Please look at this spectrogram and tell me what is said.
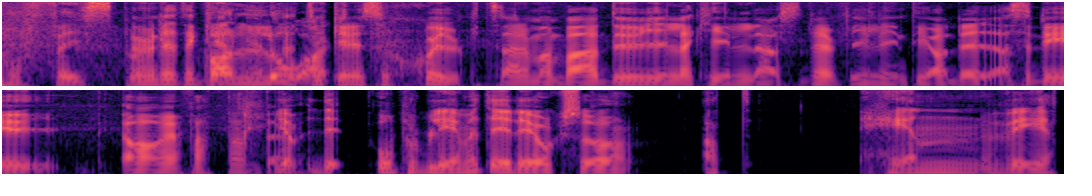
På Facebook, Men det tycker, vad jag, jag lågt! tycker det är så sjukt så här. man bara du gillar killar så därför gillar inte jag dig. Alltså det är, ja jag fattar inte. ja, det, Och problemet är det också att hen vet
